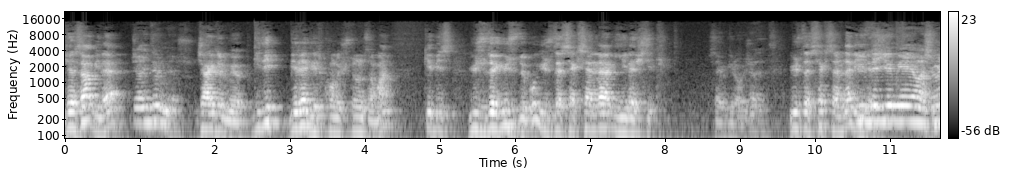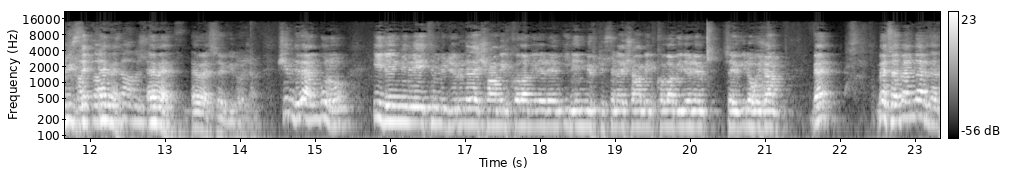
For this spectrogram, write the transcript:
ceza bile Caydırmıyor. caydırmıyor. Gidip birebir konuştuğun zaman ki biz yüzde yüzdü bu, yüzde seksenler iyileştik sevgili hocam. Evet. Yüzde seksenler Yüzde iyileştik. yirmiye yavaş Yüzde, evet, evet, evet sevgili hocam. Şimdi ben bunu ilin Milli Eğitim Müdürlüğüne de şamil kılabilirim, ilin müftüsüne şamil kılabilirim sevgili hocam. Ben, mesela ben nereden,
